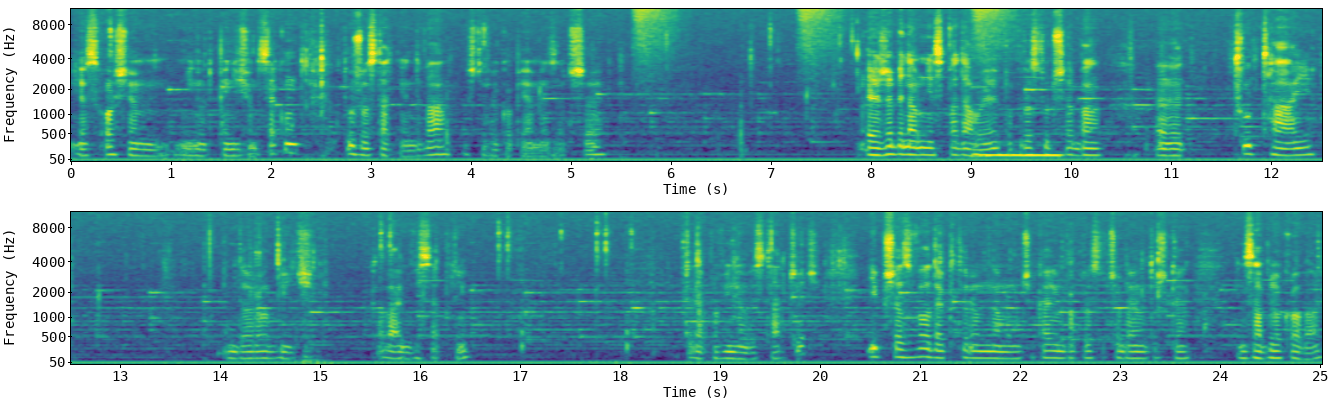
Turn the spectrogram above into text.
jest 8 minut 50 sekund, tu już ostatnie dwa, jeszcze wykopiemy ze 3. E, Żeby nam nie spadały, po prostu trzeba e, tutaj dorobić kawałek wysepki. Tyle powinno wystarczyć. I przez wodę, którą nam uciekają, po prostu trzeba ją troszkę zablokować.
